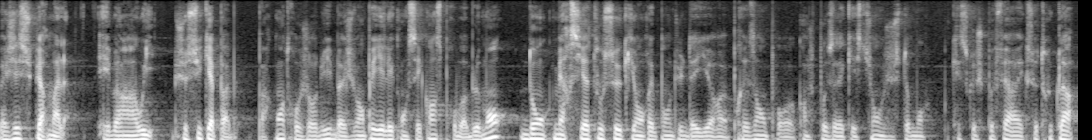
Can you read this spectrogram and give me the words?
bah, j'ai super mal? Eh ben oui, je suis capable. Par contre, aujourd'hui, bah, je vais en payer les conséquences probablement. Donc, merci à tous ceux qui ont répondu d'ailleurs à présent pour quand je posais la question justement qu'est-ce que je peux faire avec ce truc-là,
